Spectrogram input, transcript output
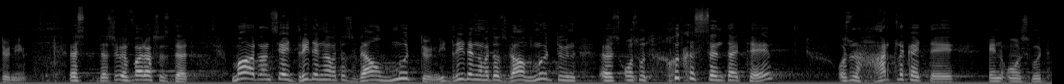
doen nie. Dis dis so eenvoudig soos dit. Maar dan sê hy drie dinge wat ons wel moet doen. Die drie dinge wat ons wel moet doen is ons moet goedgesindheid hê, ons moet hartlikheid hê en ons moet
